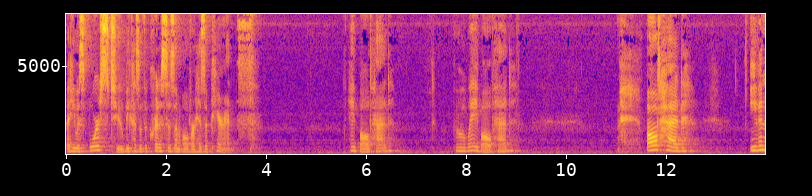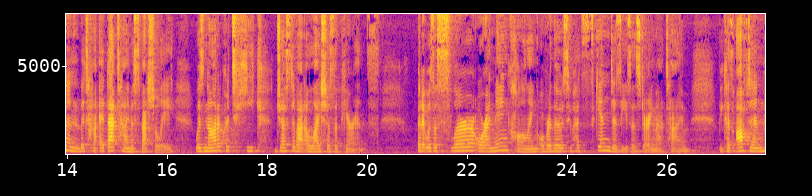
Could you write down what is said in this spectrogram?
but he was forced to because of the criticism over his appearance. Hey, bald head. Go away, bald head. Bald head, even in the time, at that time especially, was not a critique just about Elisha's appearance but it was a slur or a name calling over those who had skin diseases during that time. Because often,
